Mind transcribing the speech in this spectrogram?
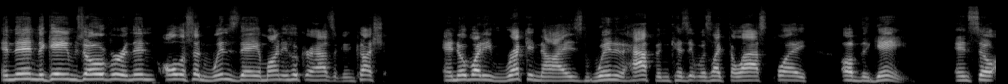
and then the game's over, and then all of a sudden Wednesday, Amani Hooker has a concussion, and nobody recognized when it happened because it was like the last play of the game. And so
